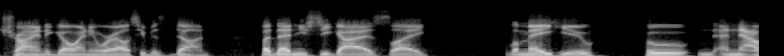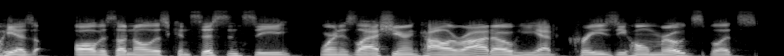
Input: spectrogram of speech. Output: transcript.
trying to go anywhere else. He was done. But then you see guys like LeMahieu, who and now he has all of a sudden all this consistency. Where in his last year in Colorado, he had crazy home road splits,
